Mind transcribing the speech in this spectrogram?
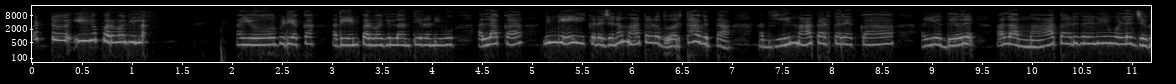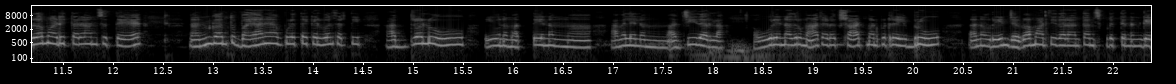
ಬಟ್ ಈಗ ಪರವಾಗಿಲ್ಲ. ಅಯ್ಯೋ, ಬಿಡಿ ಅಕ್ಕ. ಅದೇನ್ ಪರವಾಗಿಲ್ಲ ಅಂತೀರಾ ನೀವು? ಅಲ್ಲಕ್ಕ, ನಿಮಗೆ ಈ ಕಡೆ ಜನ ಮಾತಾಡೋದು ಅರ್ಥ ಆಗುತ್ತಾ? ಅದೇನ್ ಮಾತಾಡ್ತಾರೆ ಅಕ್ಕ? ಅಯ್ಯೋ, ದೇವ್ರೆ. ಅಲ್ಲ, ಮಾತಾಡಿದ್ರೇನೆ ಒಳ್ಳೆ ಜಗಳ ಮಾಡಿರ್ತಾರ ಅನ್ಸುತ್ತೆ. ನನಗಂತೂ ಭಯಾನೇ ಆಗ್ಬಿಡುತ್ತೆ ಕೆಲವೊಂದ್ಸರ್ತಿ. ಅದ್ರಲ್ಲೂ, ಅಯ್ಯೋ, ನಮ್ಮ ಅತ್ತೆ, ನಮ್ಮ, ಆಮೇಲೆ ನಮ್ಮ ಅಜ್ಜಿ ಇದಾರಲ್ಲ, ಅವ್ರೇನಾದ್ರೂ ಮಾತಾಡೋಕೆ ಸ್ಟಾರ್ಟ್ ಮಾಡ್ಬಿಟ್ರೆ ಇಬ್ರು ನಾನು ಅವ್ರೇನು ಜಗಳ ಮಾಡ್ತಿದಾರ ಅಂತ ಅನ್ಸ್ಬಿಡುತ್ತೆ ನನಗೆ.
